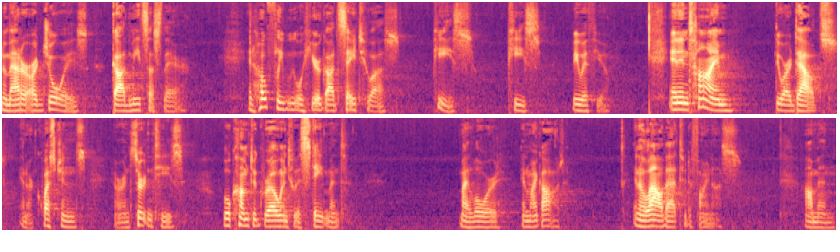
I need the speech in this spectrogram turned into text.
no matter our joys, God meets us there. And hopefully, we will hear God say to us, Peace, peace be with you. And in time, through our doubts and our questions, our uncertainties, we'll come to grow into a statement, My Lord and my God, and allow that to define us. Amen.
